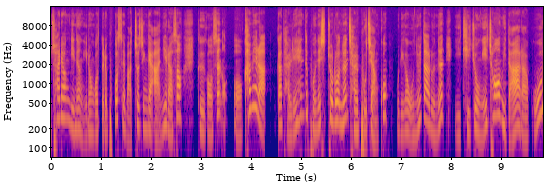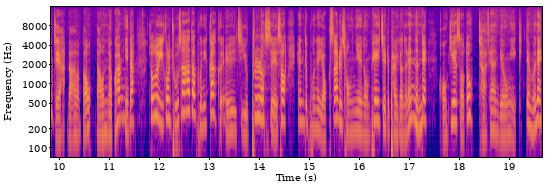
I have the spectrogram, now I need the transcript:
뭐 촬영 기능 이런 것들에 포커스에 맞춰진 게 아니라서 그것은 어, 어, 카메라가 달린 핸드폰의 시초로는 잘 보지 않고 우리가 오늘 다루는 이 기종이 처음이다라고 이제 나, 나, 나온다고 합니다. 저도 이걸 조사하다 보니까 그 LG U 플러스에서 핸드폰의 역사를 정리해 놓은 페이지를 발견을 했는데 거기에서도 자세한 내용이 있기 때문에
